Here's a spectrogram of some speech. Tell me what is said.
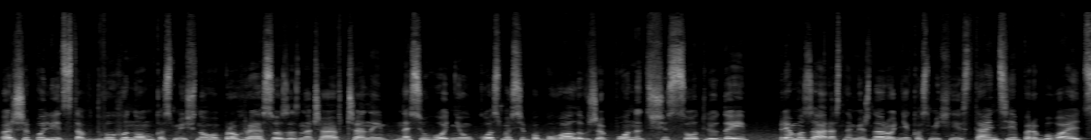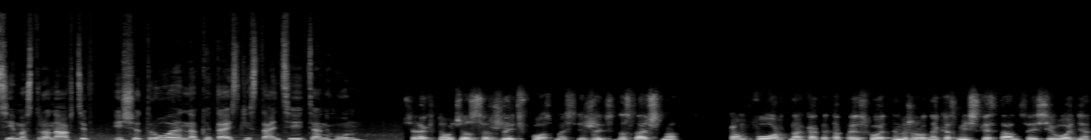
Перший політ став двигуном космічного прогресу, зазначає вчений. На сьогодні у космосі побували вже понад 600 людей. Прямо зараз на міжнародній космічній станції перебувають сім астронавтів і ще троє на китайській станції Тяньгун. Человек научился жить в космосе, жить достаточно комфортно, как это происходит на Международной космической станции сегодня.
